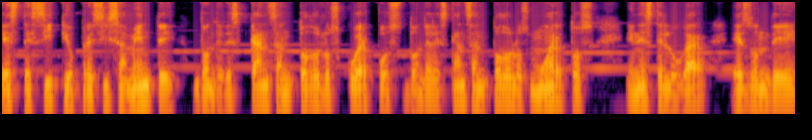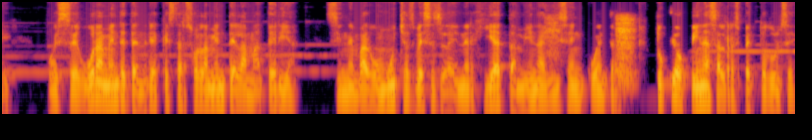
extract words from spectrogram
este sitio precisamente donde descansan todos los cuerpos, donde descansan todos los muertos, en este lugar es donde pues seguramente tendría que estar solamente la materia. Sin embargo, muchas veces la energía también allí se encuentra. ¿Tú qué opinas al respecto, Dulce?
